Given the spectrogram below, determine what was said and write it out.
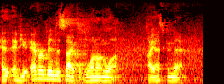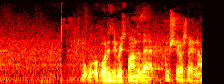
Have you ever been discipled one on one? I ask him that. W- What does he respond to that? I'm sure he'll say no.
